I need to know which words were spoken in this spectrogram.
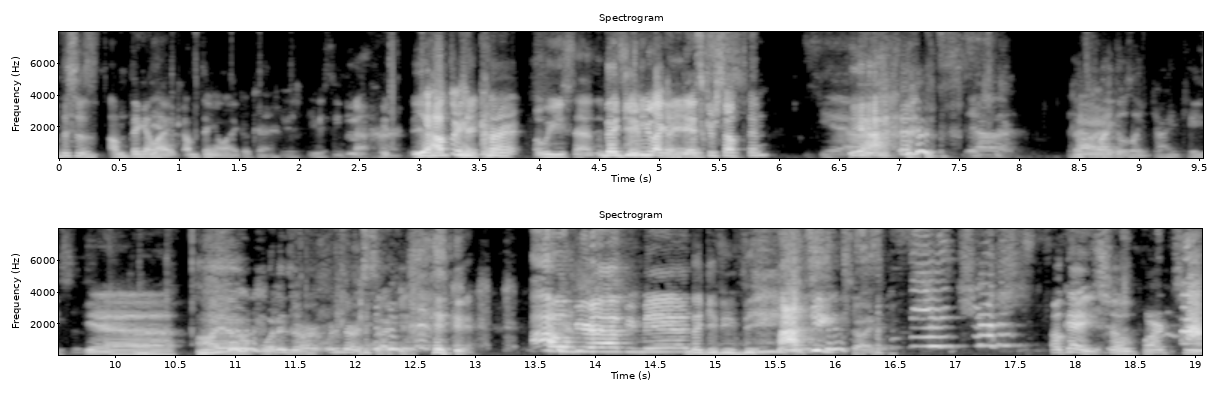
This is I'm thinking like I'm thinking like okay. You, you think No. you're current. Yeah, I'm thinking Check out- current. Oh, we used to have. the They give you like a disc or something. Yeah. Yeah. Yeah. That's Alright. like those like giant cases. Yeah. Io, what is our what is our second? I hope you're happy, man. they give you V. Sorry, Okay, so part two.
